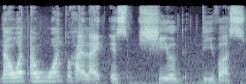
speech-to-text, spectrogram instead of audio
Now what I want to highlight is Shield Divas.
